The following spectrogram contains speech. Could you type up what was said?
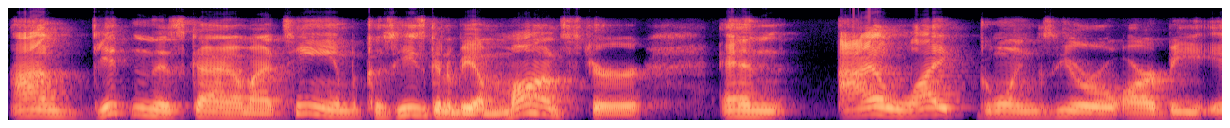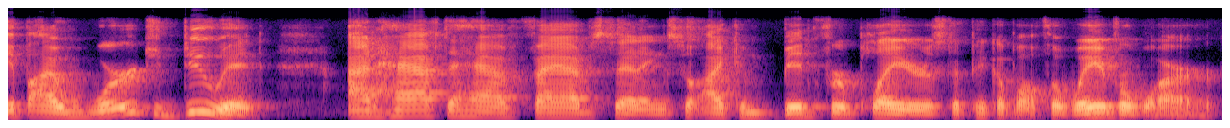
I'm getting this guy on my team because he's going to be a monster. And I like going zero RB. If I were to do it, I'd have to have FAAB settings so I can bid for players to pick up off the waiver wire.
